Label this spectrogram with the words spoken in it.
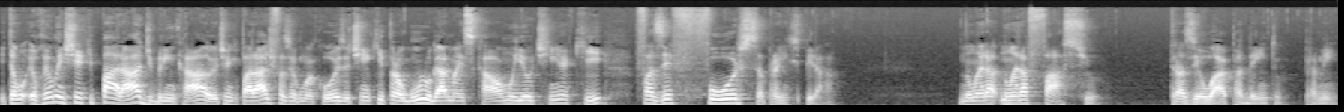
Então eu realmente tinha que parar de brincar, eu tinha que parar de fazer alguma coisa, eu tinha que ir para algum lugar mais calmo e eu tinha que fazer força para inspirar. Não era, não era fácil trazer o ar para dentro para mim.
